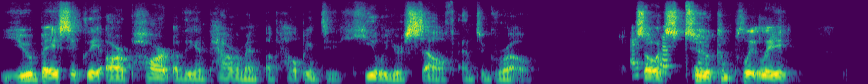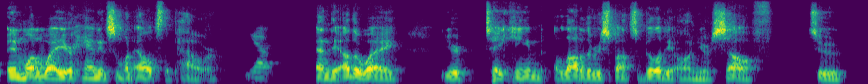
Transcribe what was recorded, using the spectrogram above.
you basically are part of the empowerment of helping to heal yourself and to grow. I So it's two completely, in one way, you're handing someone else the power. Yep. And the other way, you're taking a lot of the responsibility on yourself to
